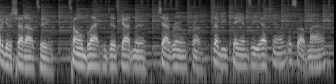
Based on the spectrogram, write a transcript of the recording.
Got to give a shout out to Tone Black, who just got in the chat room from WKNZ FM. What's up, man?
